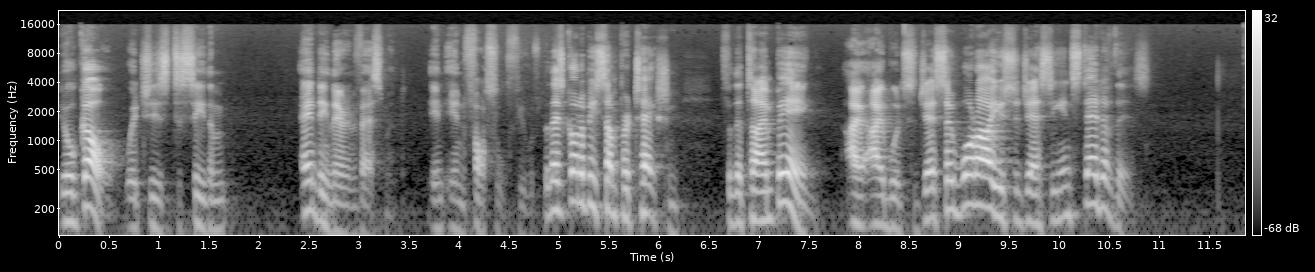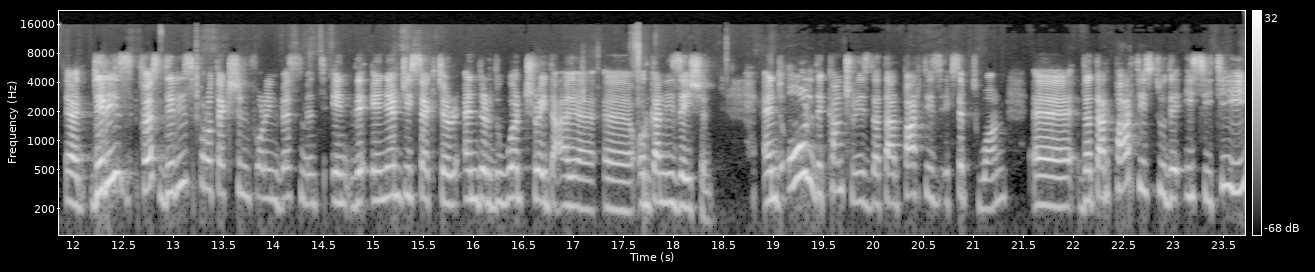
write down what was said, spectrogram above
your goal, which is to see them ending their investment in, in fossil fuels. But there's got to be some protection for the time being, I, I would suggest. So, what are you suggesting instead of this? Uh, there is first there is protection for investment in the energy sector under the World Trade uh, uh, Organization, and all the countries that are parties except one uh, that are parties to the ECT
